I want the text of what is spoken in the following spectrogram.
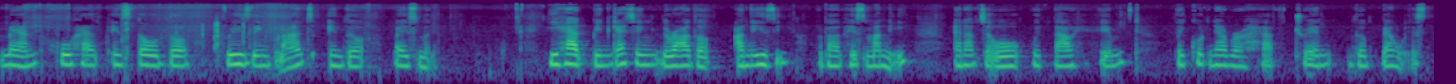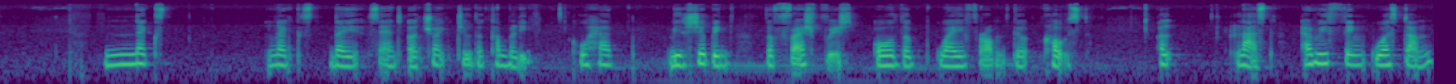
man who had installed the freezing plant in the basement. He had been getting rather uneasy about his money, and after all, without him, they could never have trained the penguins. Next, next they sent a check to the company, who had been shipping the fresh fish all the way from the coast. At last, everything was done,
